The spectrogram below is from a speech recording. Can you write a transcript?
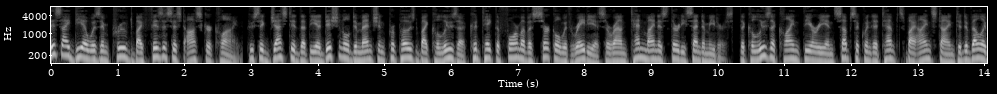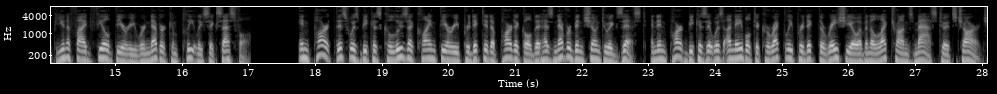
This idea was improved by physicist Oscar Klein, who suggested that the additional dimension proposed by Kaluza could take the form of a circle with radius around 10-30 cm. The Kaluza-Klein theory and subsequent attempts by Einstein to develop unified field theory were never completely successful. In part this was because Kaluza-Klein theory predicted a particle that has never been shown to exist, and in part because it was unable to correctly predict the ratio of an electron's mass to its charge.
